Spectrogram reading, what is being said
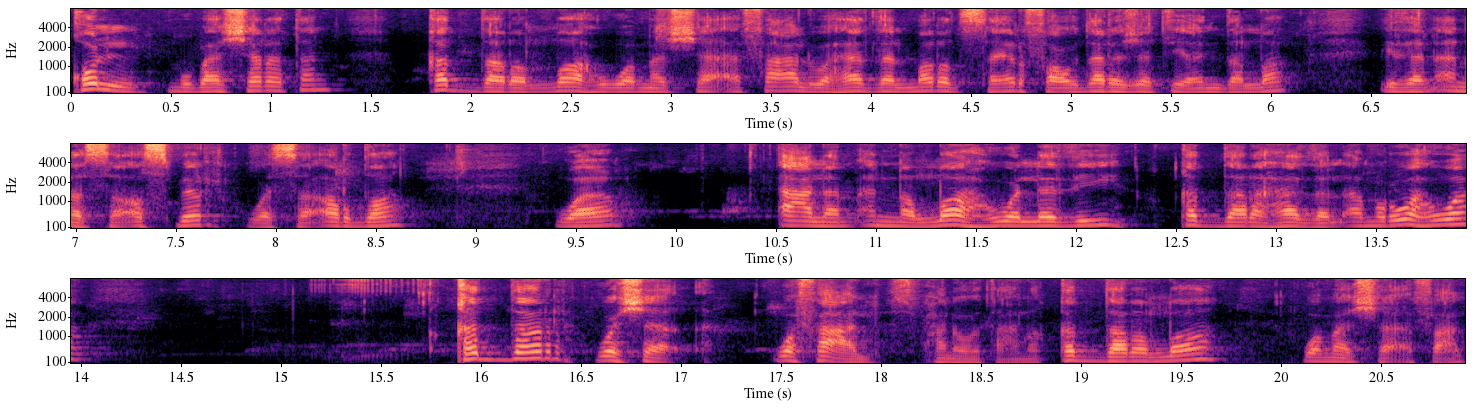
قل مباشرة قدر الله وما شاء فعل وهذا المرض سيرفع درجتي عند الله. إذا أنا سأصبر وسأرضى وأعلم أن الله هو الذي قدر هذا الأمر وهو قدر وشاء وفعل سبحانه وتعالى. قدر الله وما شاء فعل.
